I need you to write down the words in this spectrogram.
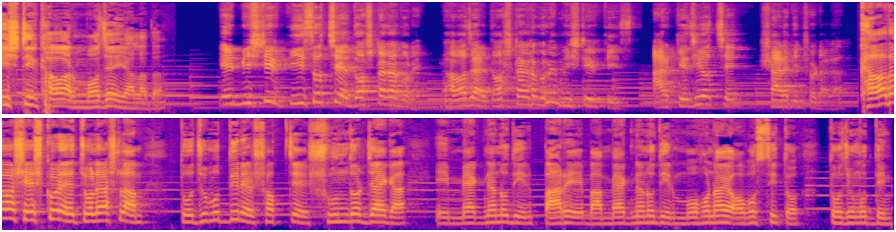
মিষ্টির খাওয়ার মজাই আলাদা। এই মিষ্টির পিস হচ্ছে দশ টাকা করে। ভাবা যায় দশ টাকা করে মিষ্টির পিস আর কেজি হচ্ছে সাড়ে তিনশো টাকা। খাওয়া দাওয়া শেষ করে চলে আসলাম তজুমুদ্দিনের সবচেয়ে সুন্দর জায়গা এই মেঘনা নদীর পারে বা মেঘনা নদীর মোহনায় অবস্থিত তজুমুদ্দিন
